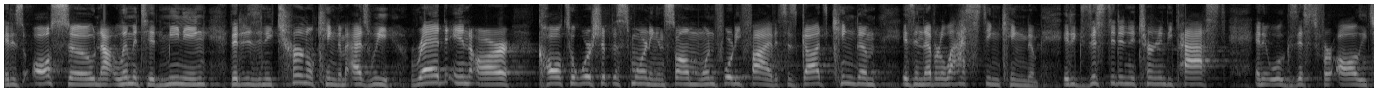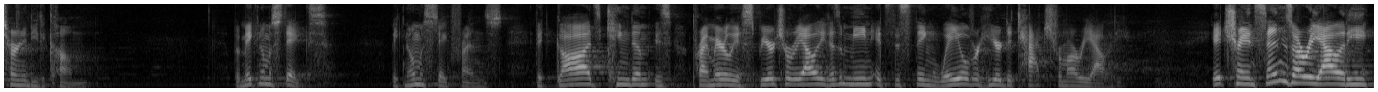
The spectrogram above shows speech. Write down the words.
It is also not limited, meaning that it is an eternal kingdom. As we read in our call to worship this morning in Psalm 145, it says, God's kingdom is an everlasting kingdom. It existed in eternity past, and it will exist for all eternity to come. But make no mistakes. Make no mistake, friends, that God's kingdom is primarily a spiritual reality it doesn't mean it's this thing way over here detached from our reality. It transcends our reality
